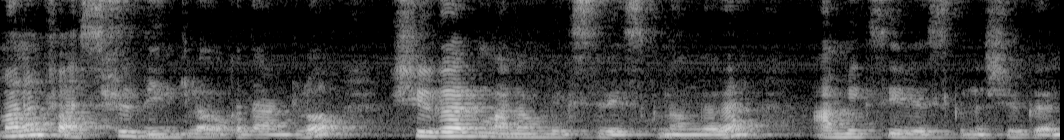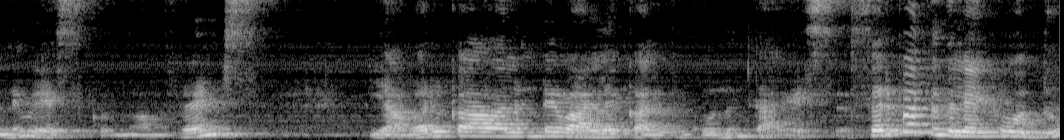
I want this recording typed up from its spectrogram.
మనం ఫస్ట్ దీంట్లో ఒక దాంట్లో షుగర్ మనం మిక్స్ వేసుకున్నాం కదా? ఆ మిక్సీ వేసుకున్న షుగర్ని వేసుకుందాం ఫ్రెండ్స్. ఎవరు కావాలంటే వాళ్ళే కలుపుకొని తాగేస్తారు. సరిపోతుంది లేకపోవద్దు.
